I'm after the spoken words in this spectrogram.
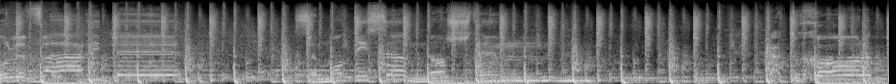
булевардите. Самотни са нощем. Както хората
